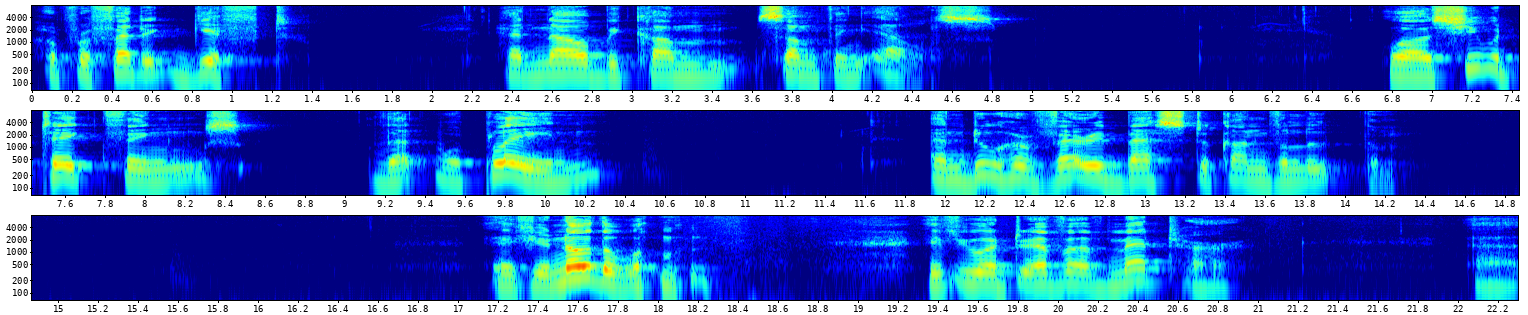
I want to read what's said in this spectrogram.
her prophetic gift had now become something else was she would take things that were plain and do her very best to convolute them. If you know the woman, if you were to ever have met her, uh,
